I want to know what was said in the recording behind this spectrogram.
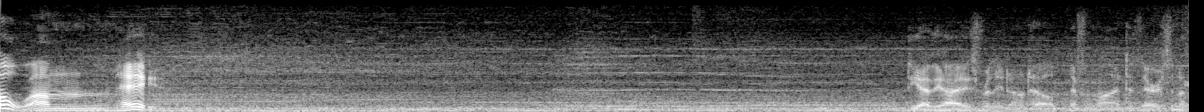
Oh, um, hey. Yeah, the eyes really don't help. Never mind. There's enough.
